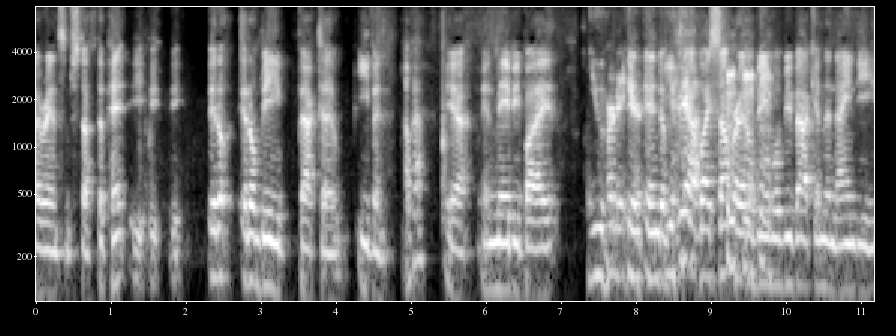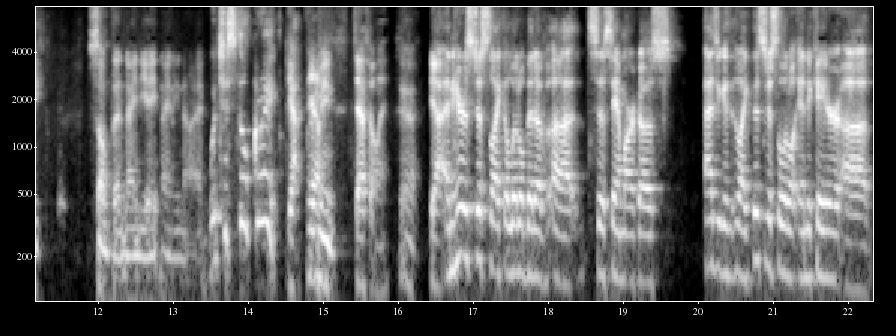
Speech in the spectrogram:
I ran some stuff the pen it'll it'll be back to even okay. yeah and maybe by You heard it here. end of Yeah. yeah. by summer it'll be we'll be back in the 90 something 98 99 which is still great Yeah. Yeah. i mean Definitely. Yeah. Yeah. And here's just like a little bit of uh to San Marcos. As you get like this is just a little indicator uh,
